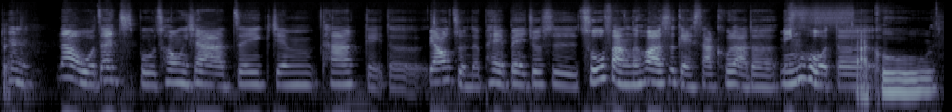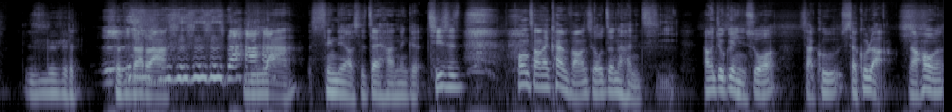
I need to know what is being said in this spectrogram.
对，嗯，那我再补充一下这一间他给的标准的配备，就是厨房的话是给 Sakura 的明火的。啦。啦。啦。啦。啦，Cindy 老师在他那个，其实通常在看房的时候真的很急。他们就跟你说 saku sakura，然后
